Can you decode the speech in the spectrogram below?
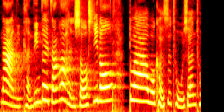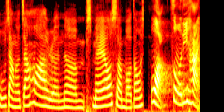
那你肯定对彰化很熟悉喽。对啊，我可是土生土长的彰化人呢，没有什么东西。哇，这么厉害，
